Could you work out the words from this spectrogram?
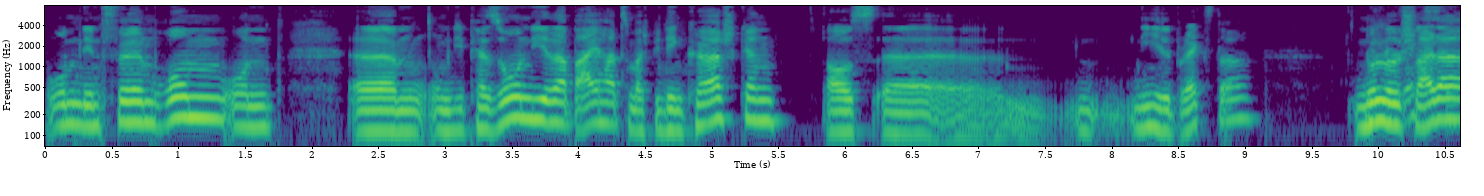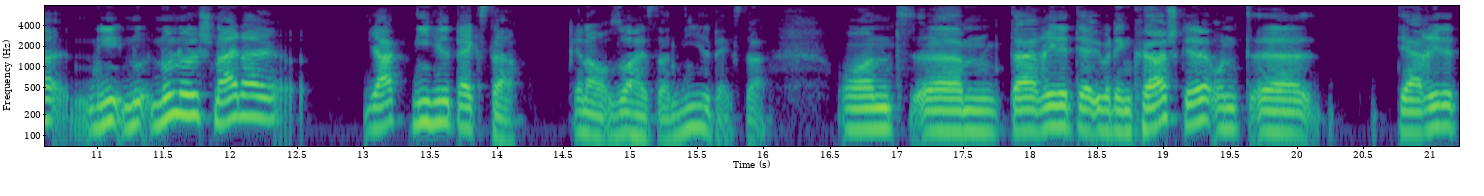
um den Film rum und ähm, um die Person, die er dabei hat, zum Beispiel den Kirschken aus äh, Neil Baxter. 00 Schneider, Ni- 00 Schneider jagt Nihil Baxter. Genau, so heißt er, Nihil Baxter. Und ähm, da redet der über den Kirschke und äh, der redet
